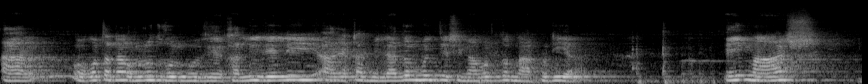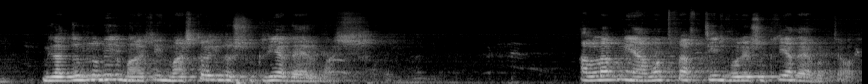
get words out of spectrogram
আর ও কথাটা অনুরোধ করব যে খালি রেলি আর একটা মিলাদের মধ্যে সীমাবদ্ধ না করিয়া এই মাস মিলাদুলনবীর মাস, মাসটা হইল শুক্রিয়া দেয়ের মাস। আল্লাহ নিয়ামত প্রাপ্তির বলে শুক্রিয়া দেয়া করতে হয়।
